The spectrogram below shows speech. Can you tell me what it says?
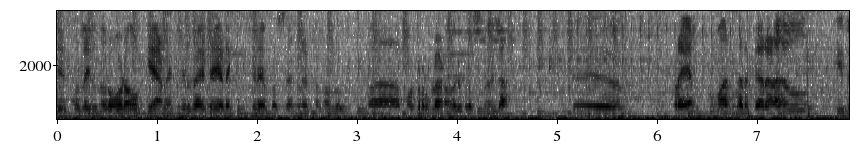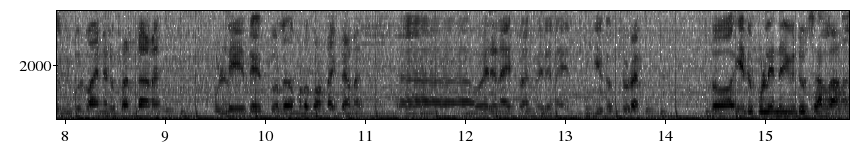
തേസ്പൂരിലേക്ക് റോഡ് ഓക്കെയാണ് ചെറുതായിട്ട് ഇടയ്ക്ക് ചില പ്രശ്നങ്ങളുണ്ടെന്നുള്ളൂ. മോട്ടോർ പ്ലാണ് ഒരു പ്രശ്നമില്ല ഇത് പ്രേം കുമാർ സർക്കാരാണ്. ഇത് വിപുൽ ഭായിന്റെ ഒരു ഫ്രണ്ടാണ് പുള്ളി തേസ്പൂരിൽ നമ്മുടെ കോൺടാക്റ്റ് ആണ്. Very nice man very nice he's a student so ഇത് പുള്ളീന്റെ യൂട്യൂബ് ചാനലാണ്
